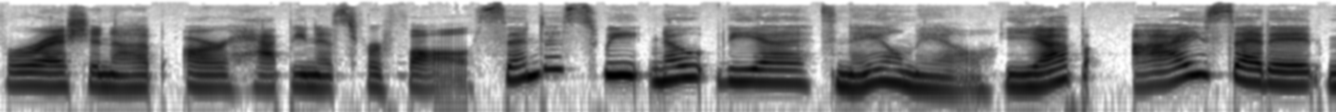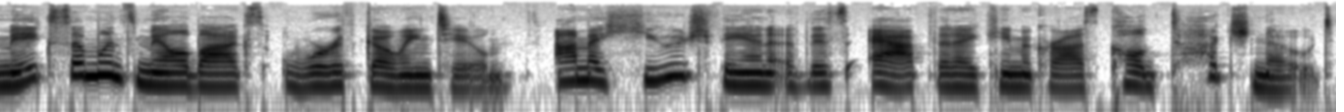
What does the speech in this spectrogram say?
freshen up our happiness for fall send a sweet note via snail mail. Yep, I said it. Make someone's mailbox worth going to. I'm a huge fan of this app that I came across called TouchNote,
